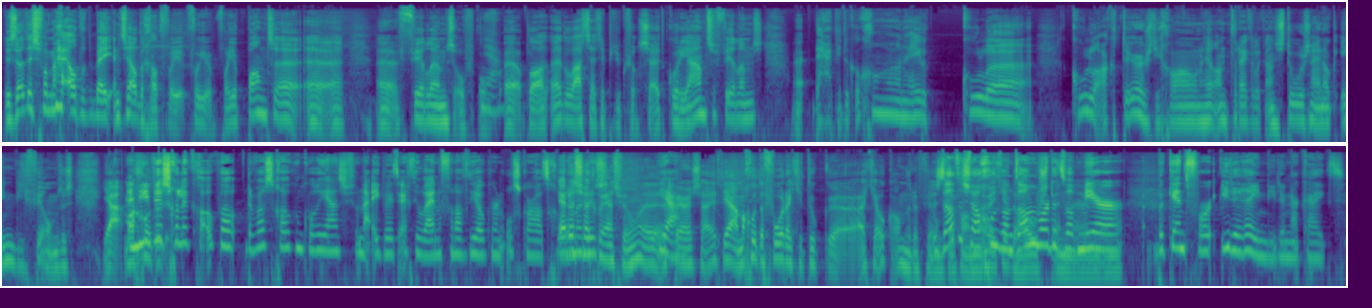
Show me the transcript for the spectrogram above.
dus dat is voor mij altijd een beetje... En hetzelfde geldt voor je, voor je, voor Japanse eh, films. Of, of Ja. de laatste tijd heb je natuurlijk veel Zuid-Koreaanse films. Eh, daar heb je natuurlijk ook gewoon hele coole, coole acteurs... die gewoon heel aantrekkelijk aan stoer zijn, ook in die films. Dus ja, maar en die goed, dus gelukkig ook wel... Er was toch ook een Koreaanse film? Nou, ik weet echt heel weinig vanaf die ook weer een Oscar had Ja, gewonnen. dat is dus- Zuid-Koreaans film, eh, ja. Parasite. Ja, maar goed, daarvoor had je, natuurlijk, eh, had je ook andere films. Dus dat is wel goed, je, want dan wordt het wat en, meer bekend voor iedereen die er naar kijkt.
